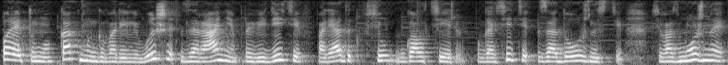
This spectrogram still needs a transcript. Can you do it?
Поэтому, как мы говорили выше, заранее проведите в порядок всю бухгалтерию, погасите задолженности, всевозможные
